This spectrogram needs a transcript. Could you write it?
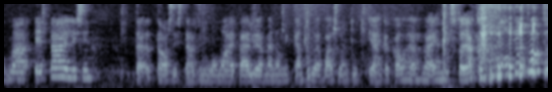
mä epäilisin, tämä on siis täysin mun oma epäily ja mä en ole mikään tulevaisuuden tutkija enkä kauhean hyvä ennustajakaan, mutta tuota,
